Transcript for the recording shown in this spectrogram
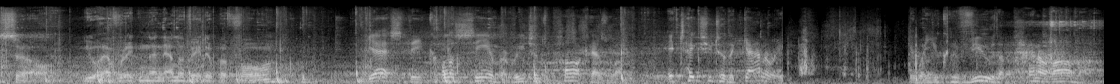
So, you have ridden an elevator before? Yes, the Colosseum at Regent's Park has one. It takes you to the gallery where you can view the panorama.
